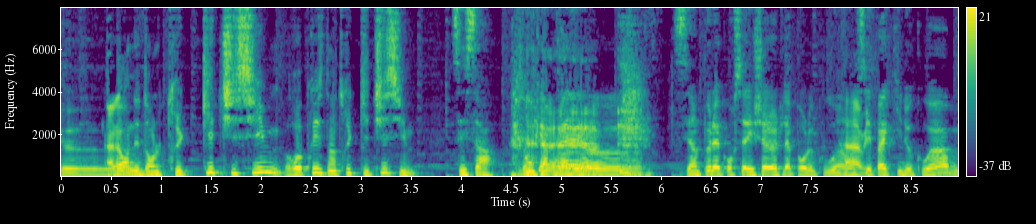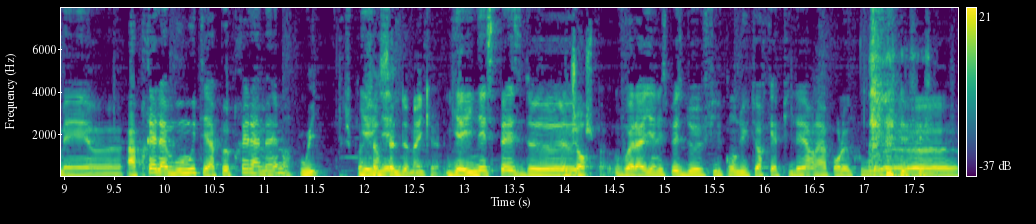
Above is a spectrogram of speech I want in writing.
Euh, Alors, on est dans le truc kitschissime, reprise d'un truc kitschissime. c'est ça. Donc après, euh, c'est un peu la course à l'échalote là pour le coup. Hein. Ah on oui. sait pas qui de quoi, mais euh, après la moumoute est à peu près la même. Oui. Je préfère celle de Michael. Il y a une espèce de De George, voilà, il y a une espèce de fil conducteur capillaire là pour le coup euh,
